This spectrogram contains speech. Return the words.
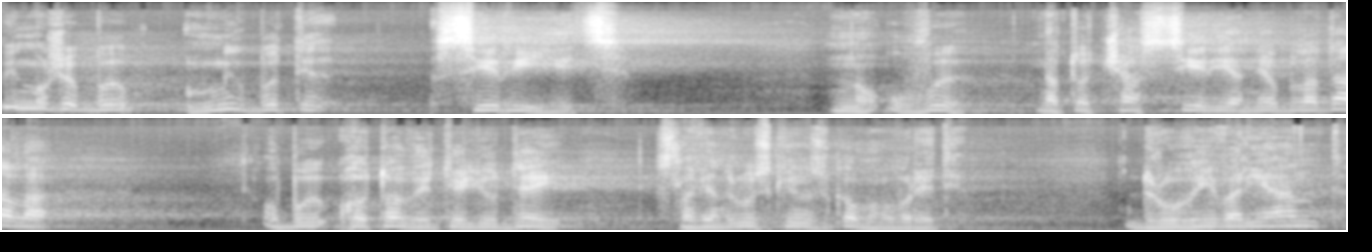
Він може міг бути сирієць. Но, уви, на той час Сирія не обладала аби готовити людей слав'яно-руським язиком говорити. Другий варіант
